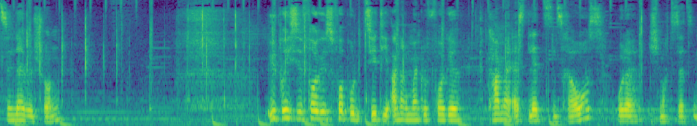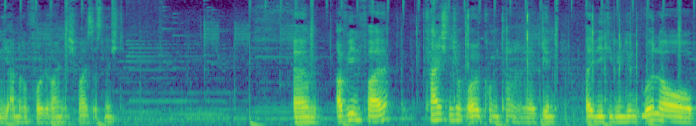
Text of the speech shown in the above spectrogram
Sind Level schon. Übrigens, diese Folge ist vorproduziert. Die andere Minecraft-Folge kam ja erst letztens raus. Oder ich mache das jetzt in die andere Folge rein. Ich weiß es nicht. Ähm, auf jeden Fall kann ich nicht auf eure Kommentare reagieren, weil wir gehen in den Urlaub.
